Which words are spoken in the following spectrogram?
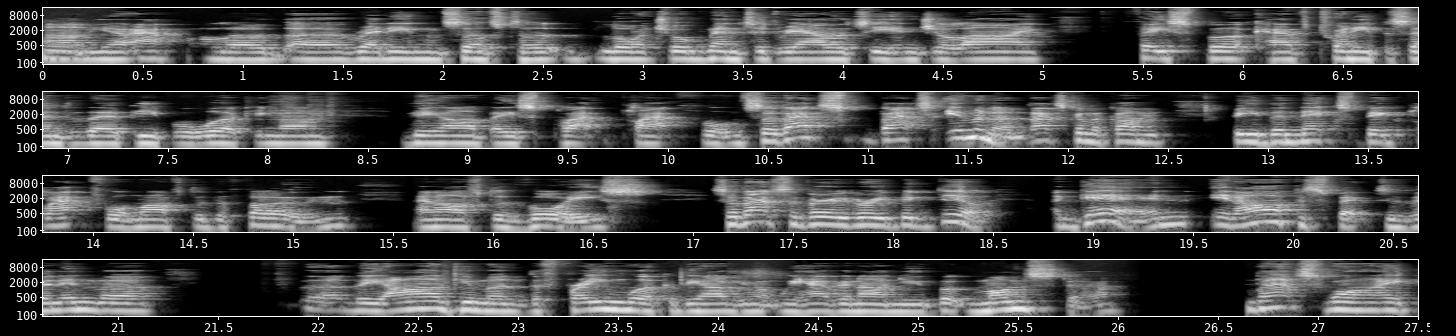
Um, hmm. you know, Apple are uh, readying themselves to launch augmented reality in July. Facebook have 20% of their people working on VR-based plat- platforms. So that's that's imminent. That's going to come be the next big platform after the phone and after voice. So that's a very very big deal. Again, in our perspective and in the uh, the argument, the framework of the argument we have in our new book, Monster, that's why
